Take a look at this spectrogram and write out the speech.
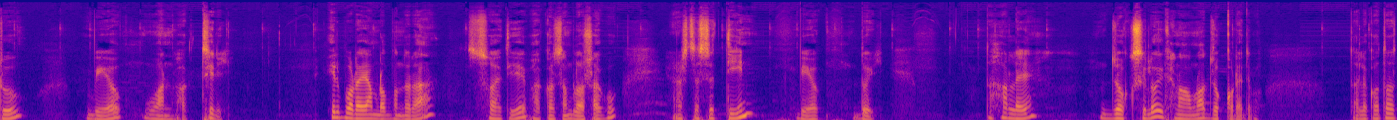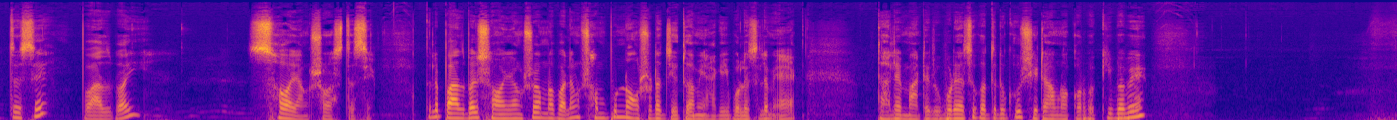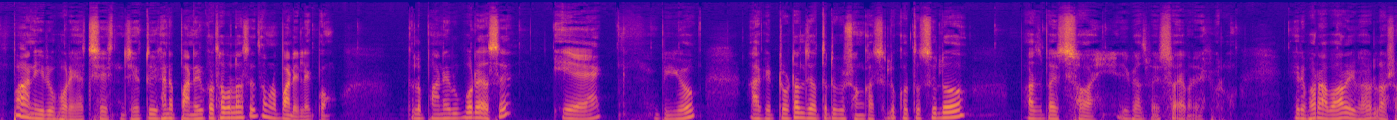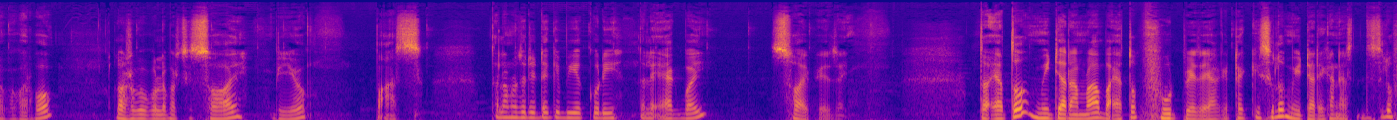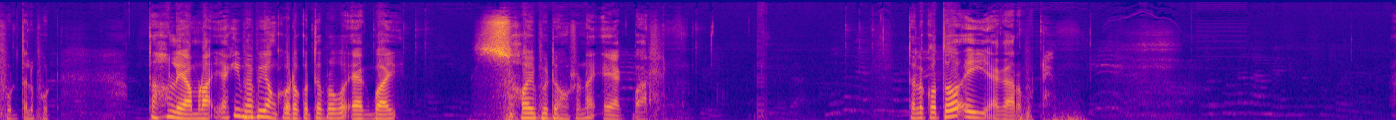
টু বিয়োগ ওয়ান ভাগ থ্রি। এরপরে আমরা বন্ধুরা ছয় দিয়ে ভাগ করছিলাম লসাগু, আসতে আসতে তিন বিয়োগ দুই। তাহলে যোগ ছিল, এখানেও আমরা যোগ করে দেব। তাহলে কত হচ্ছে পাঁচ বাই ছয় অংশ আসতেছে। তাহলে পাঁচ বাই ছয় অংশ আমরা পাইলাম সম্পূর্ণ অংশটা যেহেতু আমি আগেই বলেছিলাম এক, তাহলে মাটির উপরে আছে কতটুকু সেটা আমরা করব কীভাবে? পানির উপরে আছে। যেহেতু এখানে পানির কথা বলা আছে, তো আমরা পানি লিখব। তাহলে পানির উপরে আছে এক বিয়োগ, আগে টোটাল যতটুকু সংখ্যা ছিল কত ছিল? পাঁচ বাই ছয়। এই পাঁচ বাই ছয় আমরা রেখে ফেলব। এরপর আবার এইভাবে লসাগু করব। লসাগু করলে পাচ্ছি ছয় বিয়োগ পাঁচ। তাহলে আমরা যদি এটাকে বিয়োগ করি, তাহলে এক বাই ছয় পেয়ে যাই। তো এত মিটার আমরা বা এত ফুট পেয়ে যাই। আগেরটা কী ছিল? মিটার, এখানে ছিল ফুট, তাহলে ফুট। তাহলে আমরা একইভাবেই অঙ্কটা করতে পারব এক বাই ছয় ফুটের অংশ না একবার তাহলে কত? এই এগারো ফুটে।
